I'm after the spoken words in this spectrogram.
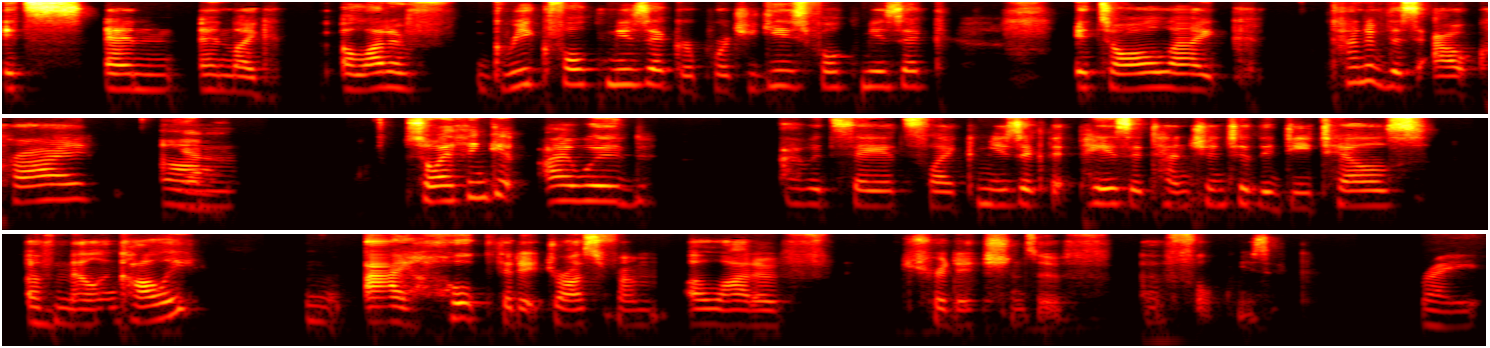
it's and and like a lot of Greek folk music or Portuguese folk music. It's all like kind of this outcry. Yeah. Um so I think it I would I would say it's like music that pays attention to the details of melancholy I hope that it draws from a lot of traditions of, of folk music. Right.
